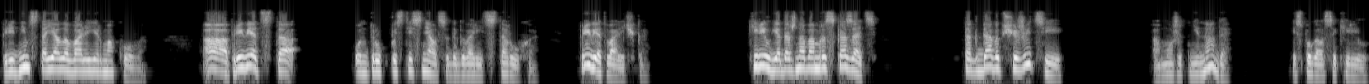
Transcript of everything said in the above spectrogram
Перед ним стояла Валя Ермакова. — А, привет, ста... Он вдруг постеснялся договорить старуха. — Привет, Валечка. — Кирилл, я должна вам рассказать. Тогда в общежитии... — А может, не надо? — испугался Кирилл.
